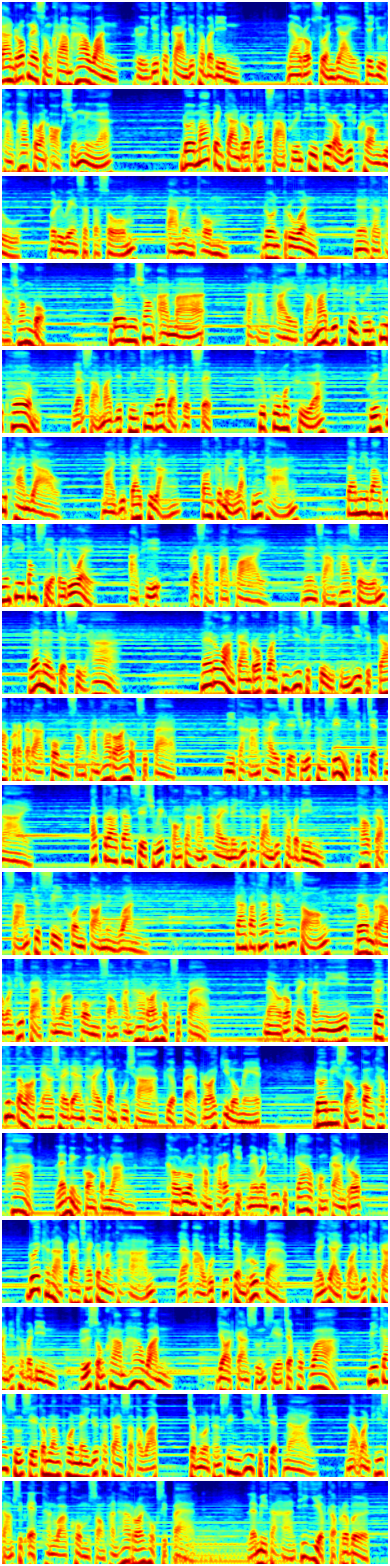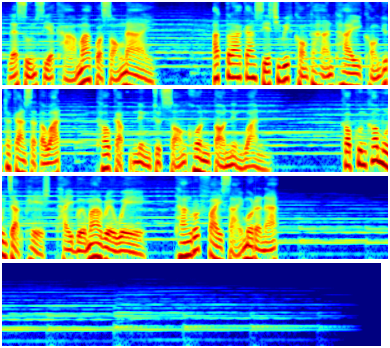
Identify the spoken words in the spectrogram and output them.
การรบในสงคราม 5 วัน หรือยุทธการยุทธบดินทร์แนวรบส่วนใหญ่จะอยู่ทางภาคตะวันออกเฉียงเหนือ โดยมากเป็นการรบรักษาพื้นที่ที่เรายึดครองอยู่ บริเวณสัตโสม ตาเมือนทม โดนตรวน เนินแถวแถวช่องบก โดยมีช่องอานม้า ทหารไทยสามารถยึดคืนพื้นที่เพิ่ม และสามารถยึดพื้นที่ได้แบบเบ็ดเสร็จ คือภูมะเขือ พื้นที่พลานยาว มายึดได้ที่หลัง ตอนเขมรละทิ้งฐาน แต่มีบางพื้นที่ต้องเสียไปด้วย อาทิ ปราสาทตาควาย เนิน 350 และเนิน 745 ในระหว่างการรบวันที่ 24 ถึง 29 กรกฎาคม 2568 มีทหารไทยเสียชีวิตทั้งสิ้น 17 นาย อัตราการเสียชีวิตของทหารไทยในยุทธการยุทธบดินทร์เท่ากับ 3.4 คนต่อ 1 วัน การประทะครั้งที่ 2 เริ่มราววันที่ 8 ธันวาคม 2568 แนวรบในครั้งนี้ เกิดขึ้นตลอดแนวชายแดนไทยกัมพูชาเกือบ 800 กิโลเมตร โดยมี 2 กองทัพภาคและ 1 กองกำลัง เข้าร่วมทำภารกิจในวันที่ 19 ของการรบ ด้วยขนาดการใช้กำลังทหาร และอาวุธที่เต็มรูปแบบ และใหญ่กว่ายุทธการยุทธบดินทร์หรือสงคราม 5 วัน ยอดการสูญเสียจะพบว่า มีการสูญเสียกำลังพลในยุทธการศตวรรษจำนวนทั้งสิ้น 27 นาย ณ วันที่ 31 ธันวาคม 2568 และมีทหารที่เหยียบกับระเบิด และสูญเสียขามากกว่า 2 นาย อัตราการเสียชีวิตของทหารไทยของยุทธการศตวรรษ เท่ากับ 1.2 คนต่อ 1 วัน ขอบคุณข้อมูลจากเพจไทยเบอร์มาเรลเวย์ทางรถไฟสายมรณะ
